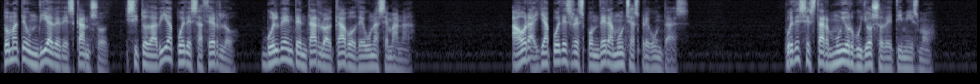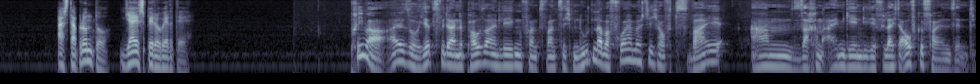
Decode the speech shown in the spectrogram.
tómate un día de descanso, si todavía puedes hacerlo, vuelve a intentarlo al cabo de una semana. Ahora ya puedes responder a muchas preguntas. Puedes estar muy orgulloso de ti mismo. Hasta pronto, ya espero verte. Prima, also jetzt wieder eine Pause einlegen von 20 Minuten, aber vorher möchte ich auf zwei ähm, Sachen eingehen, die dir vielleicht aufgefallen sind.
